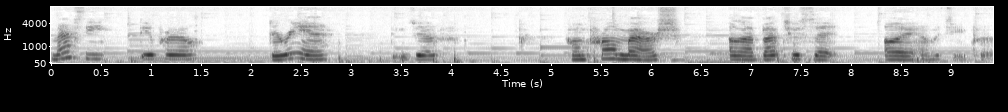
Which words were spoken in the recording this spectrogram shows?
Merci, dit Pearl. De rien, Jeff. Pearl marche, elle a battu ses yeux un petit peu.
